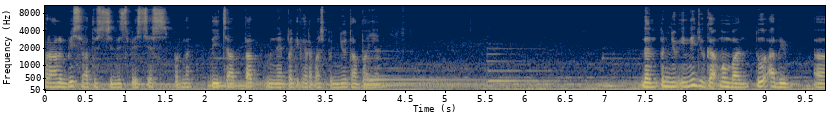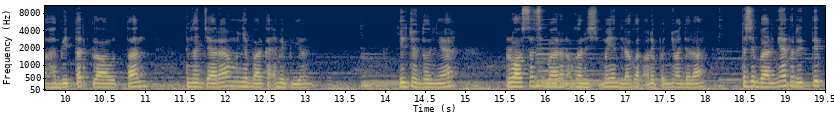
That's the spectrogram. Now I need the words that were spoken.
Kurang lebih 100 jenis spesies pernah dicatat menempel di karapas penyu tampayan. Dan penyu ini juga membantu eh, habitat kelautan dengan cara menyebarkan amphibian. Jadi contohnya, luasan sebaran organisme yang dilakukan oleh penyu adalah tersebarnya tertib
